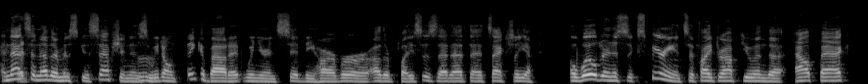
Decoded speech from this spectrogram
and that's but, another misconception is mm. we don't think about it when you're in Sydney Harbor or other places that, that that's actually a, a wilderness experience. If I dropped you in the outback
